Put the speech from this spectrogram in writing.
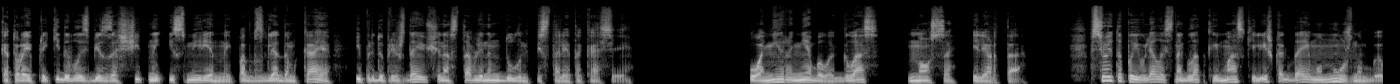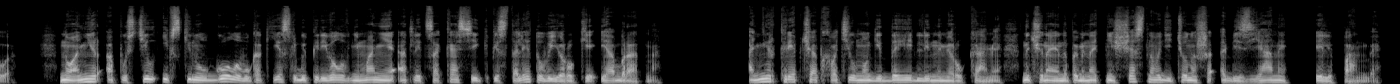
которая прикидывалась беззащитной и смиренной под взглядом Кая и предупреждающе наставленным дулом пистолета Кассии. У Анира не было глаз, носа или рта. Все это появлялось на гладкой маске лишь когда ему нужно было. Но Анир опустил и вскинул голову, как если бы перевел внимание от лица Кассии к пистолету в ее руке и обратно. Анир крепче обхватил ноги Дэи длинными руками, начиная напоминать несчастного детеныша обезьяны или панды.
